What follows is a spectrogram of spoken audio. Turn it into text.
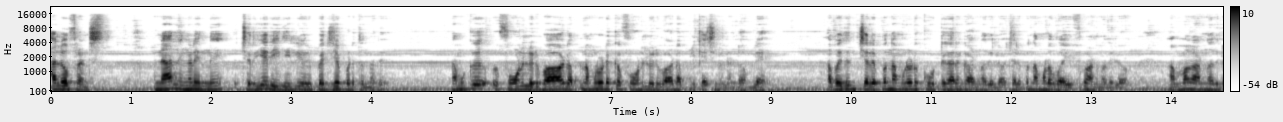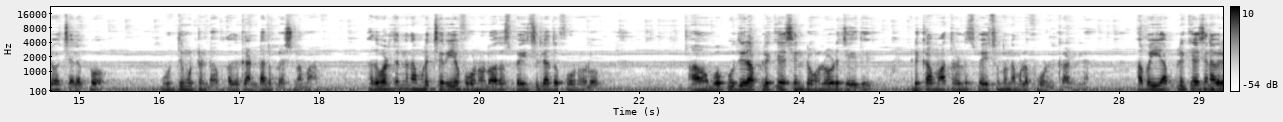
ഹലോ ഫ്രണ്ട്സ് ഞാൻ നിങ്ങളെ ഇന്ന് ചെറിയ രീതിയിൽ ഒരു പരിചയപ്പെടുത്തുന്നത്. നമുക്ക് ഫോണിൽ ഒരുപാട് നമ്മളോടൊക്കെ ഫോണിൽ ഒരുപാട് അപ്ലിക്കേഷനുകൾ ഉണ്ടാവും അല്ലേ? അപ്പോൾ ഇത് ചിലപ്പോൾ നമ്മളോട് കൂട്ടുകാരൻ കാണുന്നതിലോ ചിലപ്പോൾ നമ്മുടെ വൈഫ് കാണുന്നതിലോ അമ്മ കാണുന്നതിലോ ചിലപ്പോൾ ബുദ്ധിമുട്ടുണ്ടാവും. അത് കണ്ടാൽ പ്രശ്നമാണ്. അതുപോലെ തന്നെ നമ്മൾ ചെറിയ ഫോണുകളോ അതോ സ്പേസ് ഇല്ലാത്ത ഫോണുകളോ ആകുമ്പോൾ പുതിയൊരു ആപ്ലിക്കേഷൻ ഡൗൺലോഡ് ചെയ്ത് എടുക്കാൻ മാത്രമുള്ള സ്പേസ് ഒന്നും നമ്മളെ ഫോണിൽ കാണില്ല. അപ്പോൾ ഈ അപ്ലിക്കേഷൻ അവർ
